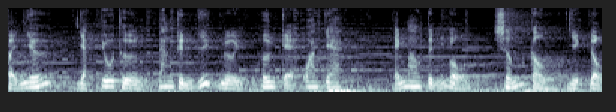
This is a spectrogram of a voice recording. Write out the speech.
Phải nhớ, giặc vô thường đang trình giết người hơn kẻ oan gia. Hãy mau tỉnh ngộ, sớm cầu diệt độ.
